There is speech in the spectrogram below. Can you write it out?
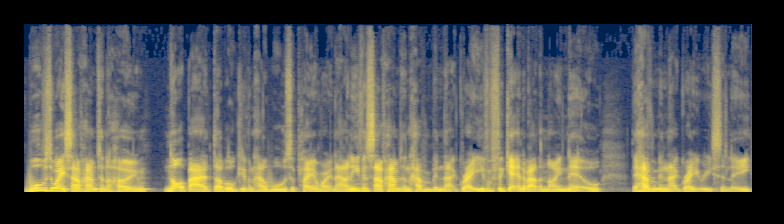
Wolves away, Southampton at home. Not a bad double given how Wolves are playing right now. And even Southampton haven't been that great. Even forgetting about the 9 0, they haven't been that great recently.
